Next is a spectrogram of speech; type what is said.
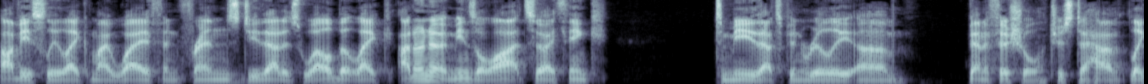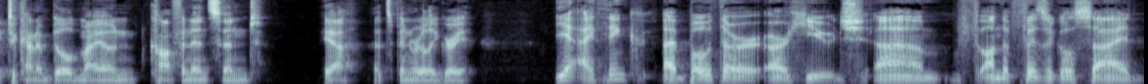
obviously like my wife and friends do that as well but like i don't know it means a lot. So i think to me that's been really um beneficial just to have like to kind of build my own confidence and yeah that's been really great yeah i think uh, both are are huge um on the physical side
